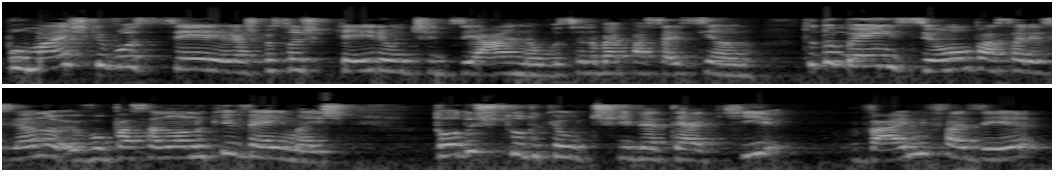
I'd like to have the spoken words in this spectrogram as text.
por mais que você, as pessoas queiram te dizer, ah, não, você não vai passar esse ano. Tudo bem, se eu não passar esse ano, eu vou passar no ano que vem, mas todo estudo que eu tive até aqui vai me fazer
